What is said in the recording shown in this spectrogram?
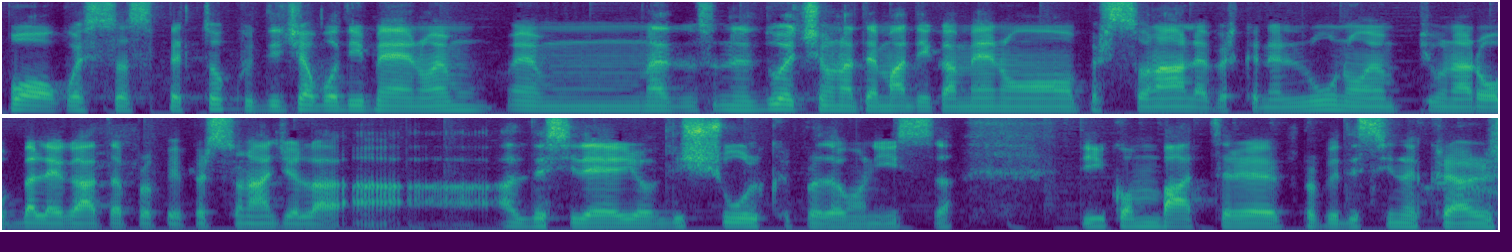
po' questo aspetto qui, diciamo di meno. È un- è una- nel 2 c'è una tematica meno personale perché nell'1 è più una roba legata proprio ai personaggi, alla- a- al desiderio di Shulk, il protagonista, di combattere il proprio destino e creare, il-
